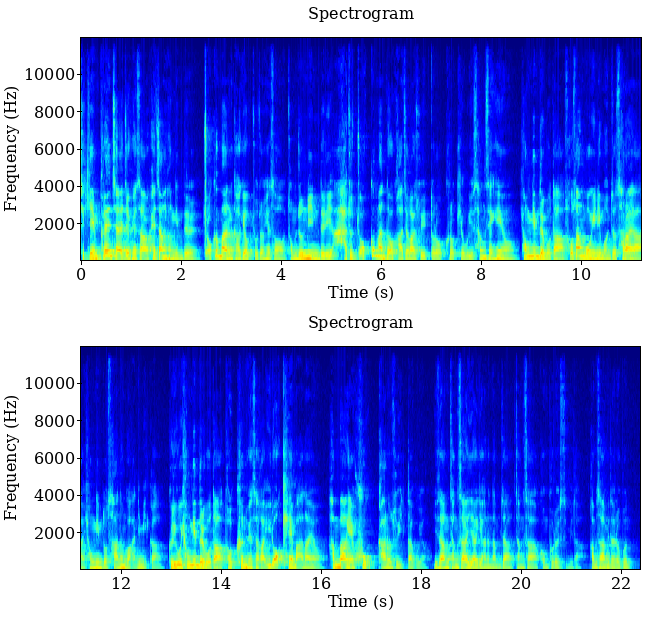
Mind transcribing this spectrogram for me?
치킨 프랜차이즈 회사 회장 형님들 조금만 가격 조정해서 점주님들이 아주 조금만 더 가져갈 수 있도록 그렇게 우리 상생해요. 형님들보다 소상공인이 먼저 살아야 형님도 사는 거 아닙니까? 그리고 형님들보다 더 큰 회사가 이렇게 많아요. 한 방에 훅 가는 수 있다고요. 이상 장사 이야기 하는 남자 장사 건프로였습니다. 감사합니다 여러분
